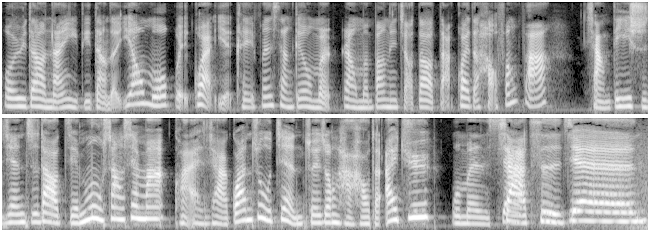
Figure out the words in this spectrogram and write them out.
或遇到难以抵挡的妖魔鬼怪，也可以分享给我们，让我们帮你找到打怪的好方法。想第一时间知道节目上线吗？快按下关注键，追踪好好的 IG，我们下次见。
